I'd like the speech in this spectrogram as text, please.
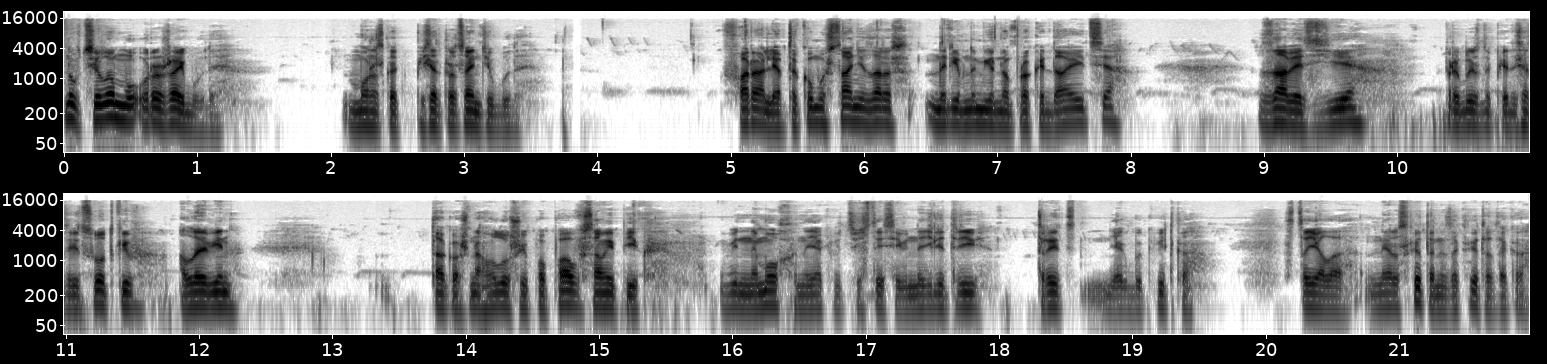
Ну, в цілому урожай буде. Можна сказати, 50% буде. Фаралія в такому стані зараз нерівномірно прокидається. Завязь є приблизно 50%, але він також наголошую, попав в самий пік. Він не мог ніяк відцвістися. Він неділі три, три якби квітка стояла не розкрита, не закрита така.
